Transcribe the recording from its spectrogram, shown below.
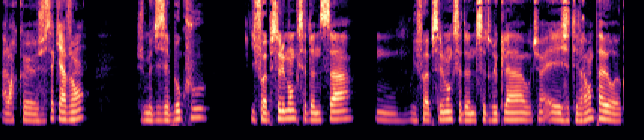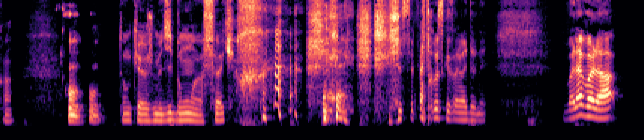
Alors que je sais qu'avant, je me disais beaucoup, il faut absolument que ça donne ça, ou il faut absolument que ça donne ce truc-là, ou tu vois, et j'étais vraiment pas heureux, quoi. Ouais, ouais. Donc euh, je me dis bon, euh, fuck. je sais pas trop ce que ça va donner. Voilà, voilà.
